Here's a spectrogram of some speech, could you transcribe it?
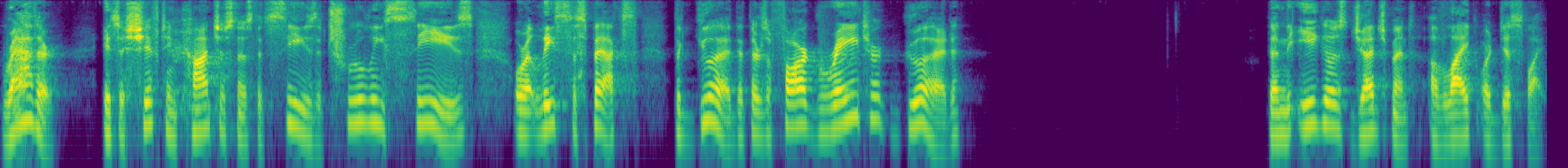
Rather, it's a shift in consciousness that sees, that truly sees, or at least suspects, the good, that there's a far greater good than the ego's judgment of like or dislike.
